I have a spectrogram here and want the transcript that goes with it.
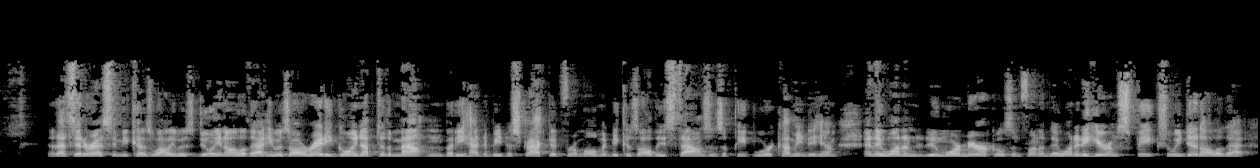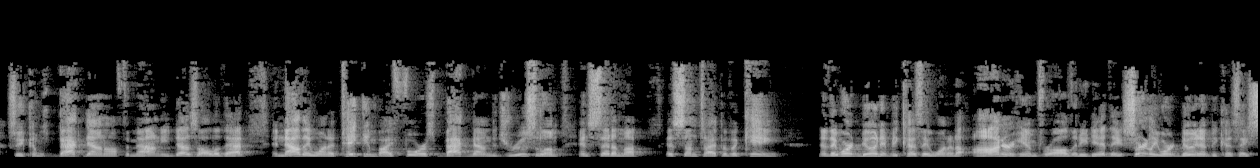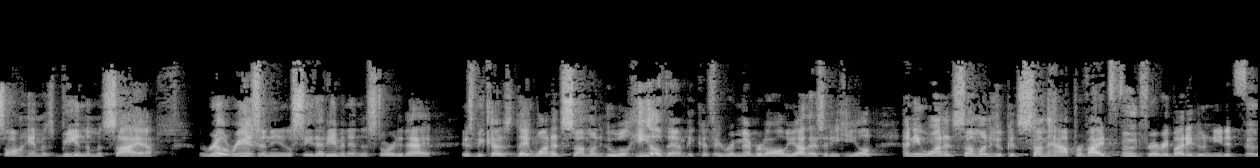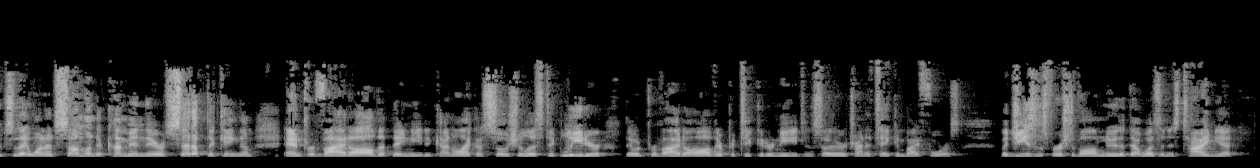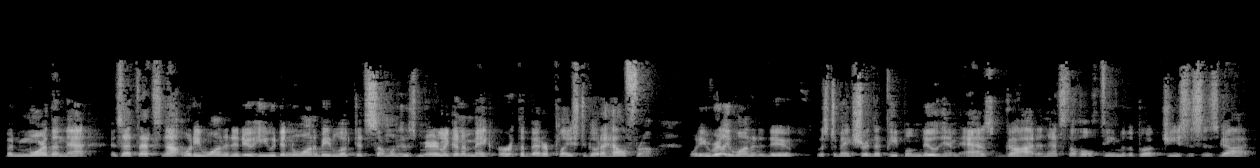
Now that's interesting because while he was doing all of that, he was already going up to the mountain, but he had to be distracted for a moment because all these thousands of people were coming to him and they wanted him to do more miracles in front of them. They wanted to hear him speak. So he did all of that. So he comes back down off the mountain. He does all of that. And now they want to take him by force back down to Jerusalem and set him up as some type of a king. Now they weren't doing it because they wanted to honor him for all that he did. They certainly weren't doing it because they saw him as being the Messiah. The real reason, and you'll see that even in the story today, is because they wanted someone who will heal them because they remembered all the others that he healed, and he wanted someone who could somehow provide food for everybody who needed food. So they wanted someone to come in there, set up the kingdom, and provide all that they needed, kind of like a socialistic leader that would provide all their particular needs. And so they were trying to take him by force. But Jesus, first of all, knew that that wasn't his time yet. But more than that, is that that's not what he wanted to do. He didn't want to be looked at someone who's merely going to make earth a better place to go to hell from. What he really wanted to do was to make sure that people knew him as God. And that's the whole theme of the book. Jesus is God.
